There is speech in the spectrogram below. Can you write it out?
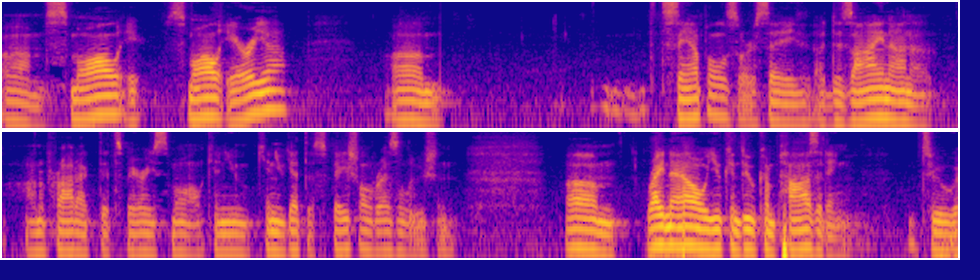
um, small small area um, samples, or say a design on a on a product that's very small? Can you can you get the spatial resolution? Um, right now, you can do compositing to,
